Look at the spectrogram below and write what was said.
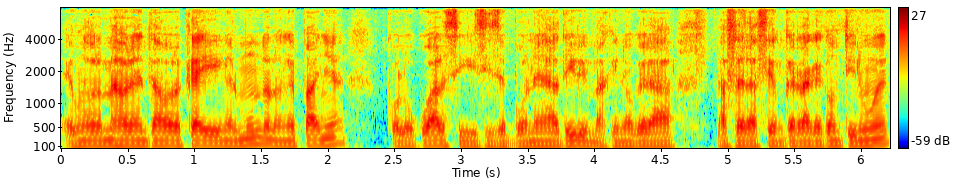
es uno de los mejores entrenadores que hay en el mundo, no en España, con lo cual si, si se pone a tiro, imagino que la, la federación querrá que continúe,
